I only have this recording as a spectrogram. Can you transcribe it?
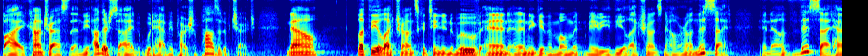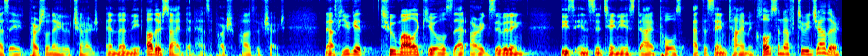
by contrast, then the other side would have a partial positive charge. Now, let the electrons continue to move, and at any given moment, maybe the electrons now are on this side. And now this side has a partial negative charge, and then the other side then has a partial positive charge. Now, if you get two molecules that are exhibiting these instantaneous dipoles at the same time and close enough to each other,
